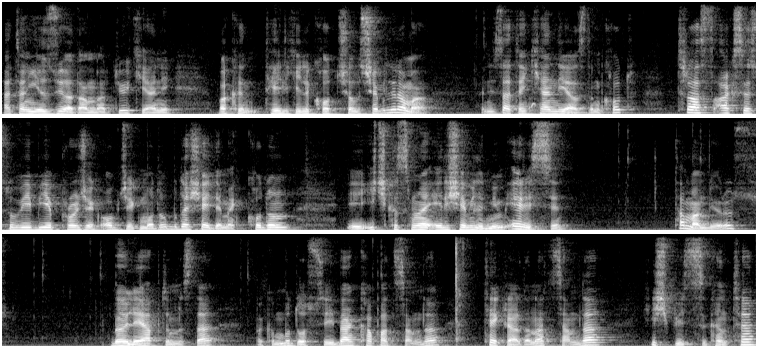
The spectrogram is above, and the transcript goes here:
Zaten yazıyor adamlar. Diyor ki yani bakın tehlikeli kod çalışabilir ama hani zaten kendi yazdığım kod. Trust Access to VBA Project Object Model. Bu da şey demek. Kodun e, iç kısmına erişebilir miyim? Erişsin. Tamam diyoruz. Böyle yaptığımızda bakın bu dosyayı ben kapatsam da tekrardan açsam da hiçbir sıkıntı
